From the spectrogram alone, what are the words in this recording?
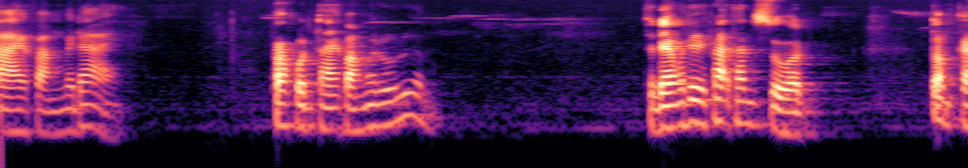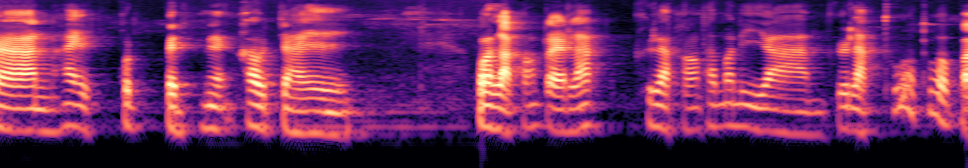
ตายฟังไม่ได้ เพราะคนตายฟังไม่รู้เรื่อง แสดงว่าที่พระท่านสวดต้องการให้คนเป็นเนี่ยเข้าใจ ว่าหลักของไตรลักคือหลักของธรรมนิยาม คือหลักทั่วทั่วไป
